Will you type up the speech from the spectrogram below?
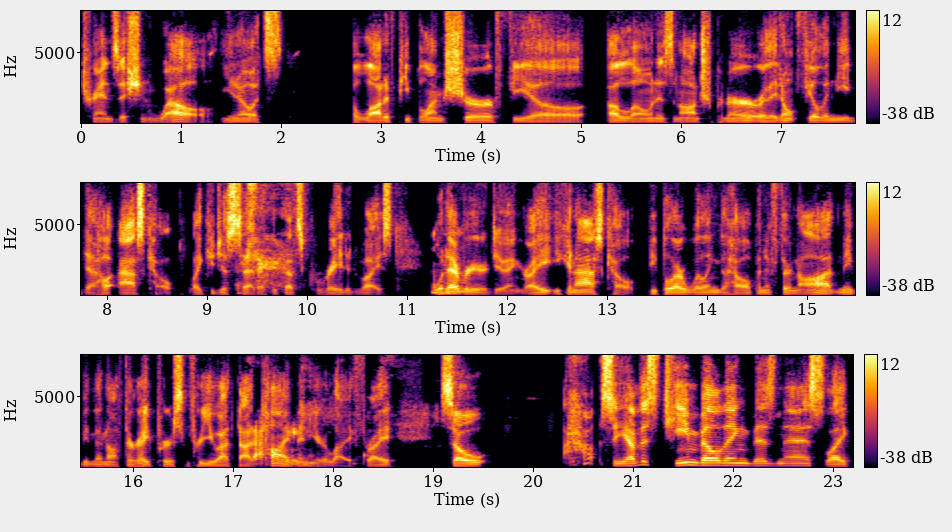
transition well. You know, it's a lot of people I'm sure feel alone as an entrepreneur or they don't feel the need to help, ask help. Like you just said, I think that's great advice. Mm-hmm. Whatever you're doing, right? You can ask help. People are willing to help. And if they're not, maybe they're not the right person for you at that exactly. time in your life, right? So, how so you have this team building business, like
